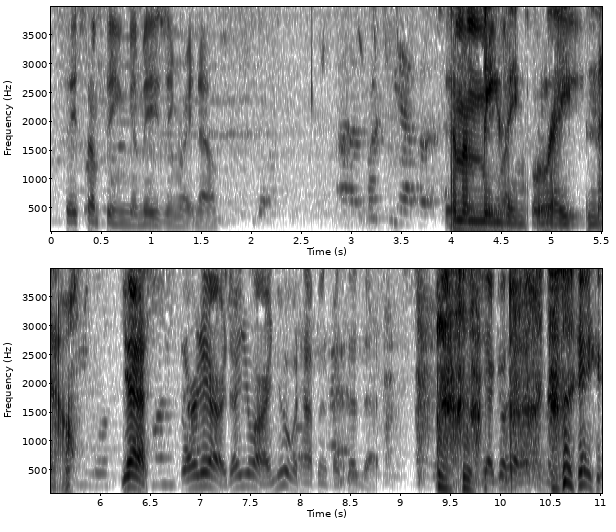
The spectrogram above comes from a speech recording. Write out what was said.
Say something amazing right now. I'm amazing right now. Yes, there they are. There you are. I knew it would happen if I said that. yeah, go ahead.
